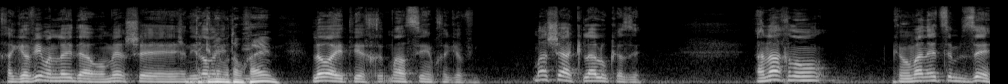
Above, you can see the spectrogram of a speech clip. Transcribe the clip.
חגבים, אני לא יודע, הוא אומר שאני לא ראיתי... אותם חיים? לא ראיתי מה עושים עם חגבים. מה שהכלל הוא כזה. אנחנו, כמובן עצם זה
